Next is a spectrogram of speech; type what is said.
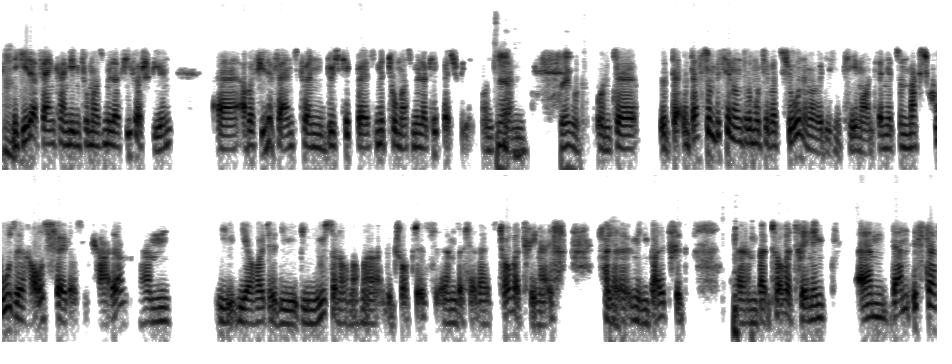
hm. nicht jeder Fan kann gegen Thomas Müller FIFA spielen, äh, aber viele Fans können durch Kickbase mit Thomas Müller Kickbase spielen. Und, ja, ähm, sehr gut. Und, äh, und das ist so ein bisschen unsere Motivation immer bei diesem Thema. Und wenn jetzt so ein Max Kruse rausfällt aus dem Kader, ähm, wie, wie ja heute die, die News dann auch nochmal gedroppt ist, ähm, dass er da jetzt Torwarttrainer ist, weil er da irgendwie einen Ball tritt ähm, beim Torwarttraining, ähm, dann ist das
